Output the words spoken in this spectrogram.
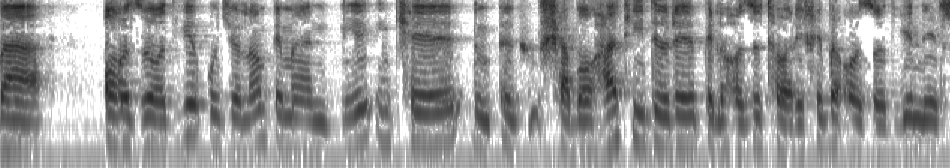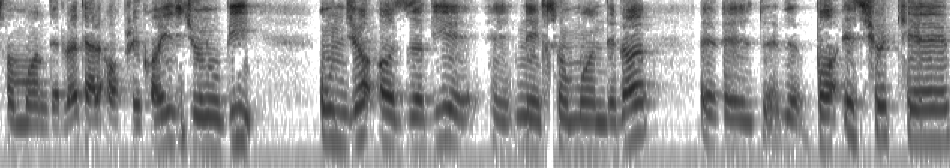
و آزادی اوجلان به معنی اینکه شباهتی داره به لحاظ تاریخی به آزادی نیلسون ماندلا در آفریقای جنوبی. اونجا آزادی نیلسون ماندلا باعث شد که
